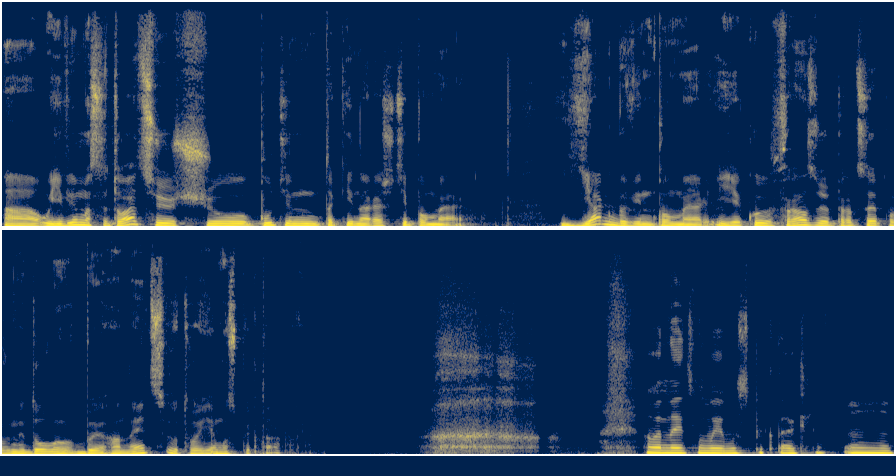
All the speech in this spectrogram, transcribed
А, Уявімо ситуацію, що Путін таки нарешті помер. Як би він помер, і якою фразою про це повідомив би ганець у твоєму спектаклі? Ганець в моєму спектаклі. Угу.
